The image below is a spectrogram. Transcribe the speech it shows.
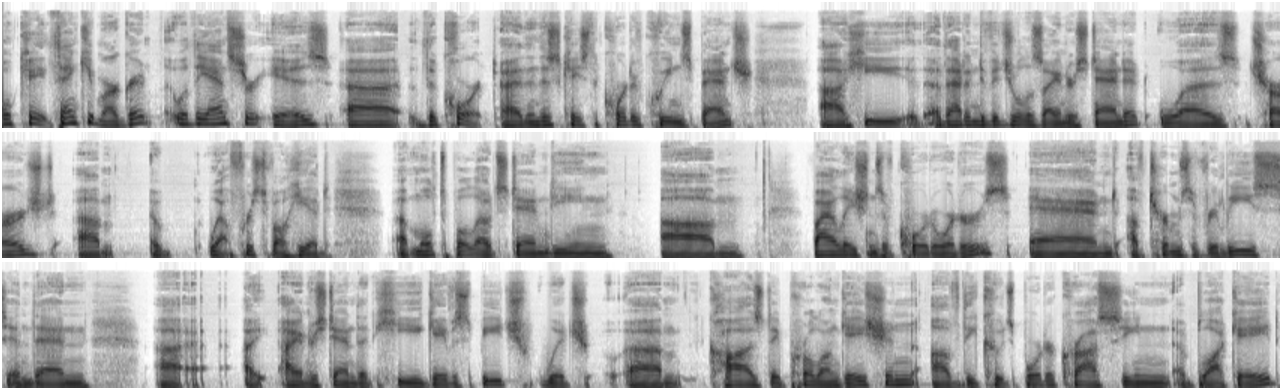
Okay, thank you, Margaret. Well, the answer is uh, the court. Uh, in this case, the Court of Queen's Bench. Uh, he, that individual, as I understand it, was charged. Um, uh, well, first of all, he had uh, multiple outstanding um, violations of court orders and of terms of release, and then uh, I, I understand that he gave a speech which um, caused a prolongation of the Coutts border crossing uh, blockade.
